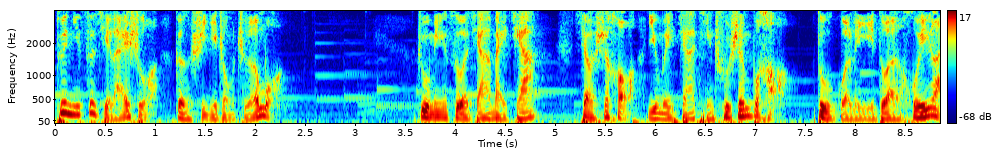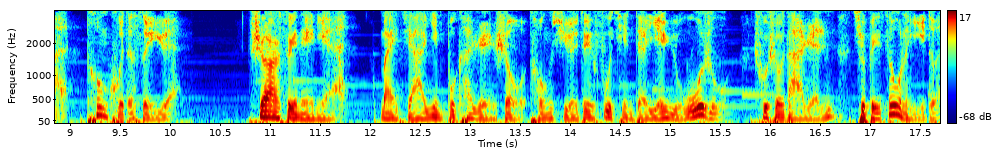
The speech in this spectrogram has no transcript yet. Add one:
对你自己来说更是一种折磨。著名作家麦家小时候因为家庭出身不好，度过了一段灰暗痛苦的岁月。十二岁那年，麦家因不堪忍受同学对父亲的言语侮辱，出手打人，却被揍了一顿。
